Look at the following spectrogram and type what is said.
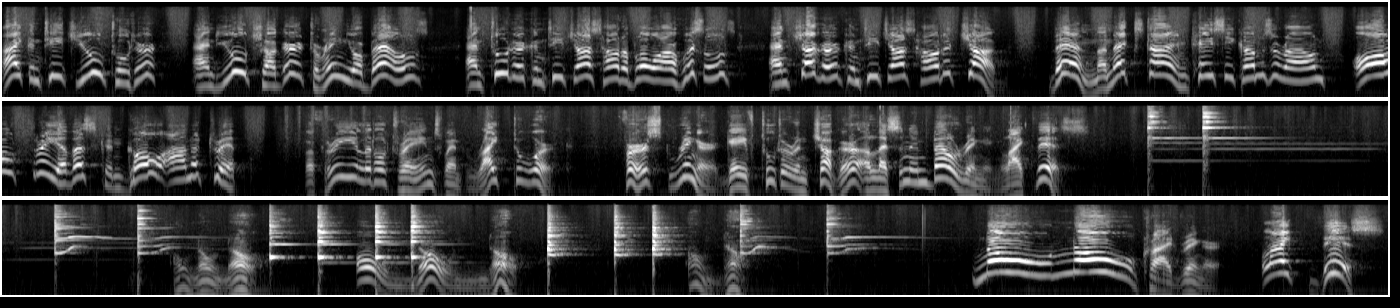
I can teach you, Tooter, and you, Chugger, to ring your bells, and Tooter can teach us how to blow our whistles, and Chugger can teach us how to chug. Then, the next time Casey comes around, all three of us can go on a trip. The three little trains went right to work. First, Ringer gave Tooter and Chugger a lesson in bell ringing, like this. Oh, no, no. Oh, no, no. Oh, no. No, no, cried Ringer. Like this.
